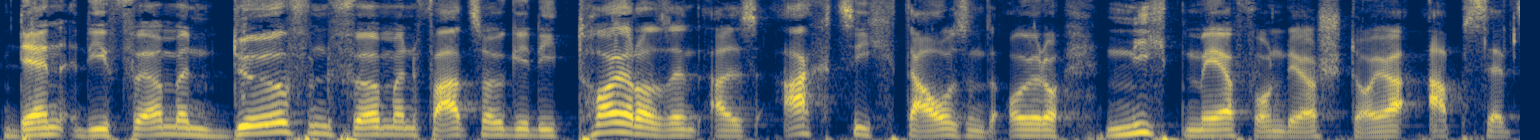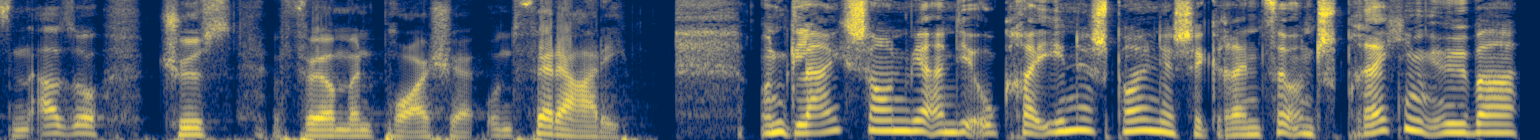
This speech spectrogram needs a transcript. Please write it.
Denn die Firmen dürfen Firmenfahrzeuge, die teurer sind als 80.000 Euro, nicht mehr von der Steuer absetzen. Also tschüss Firmen Porsche und Ferrari. Und gleich schauen wir an die ukrainisch-polnische Grenze und sprechen über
